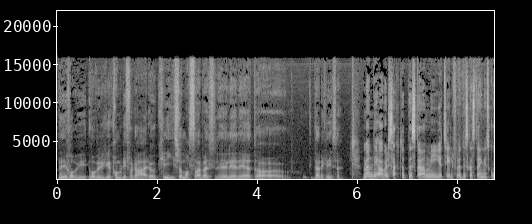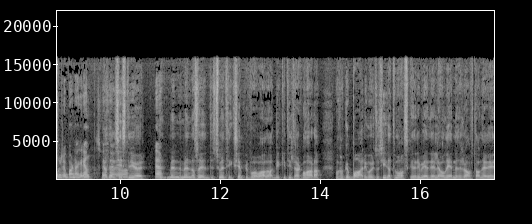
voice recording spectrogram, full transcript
men jeg håper, vi, håper ikke vi kommer dit, for da er det jo krise og masse arbeidsledighet. og Da er det krise. Men de har vel sagt at det skal mye til for at de skal stenge skoler og barnehager igjen. Ja, Det er det siste de gjør. Ja. Men, men, men altså, som et eksempel på hva, hvilke tiltak man har. da. Man kan ikke bare gå ut og si at de må vaske dere bedre eller holde én meters avstand. eller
